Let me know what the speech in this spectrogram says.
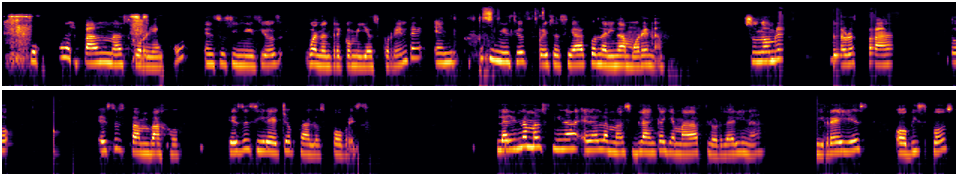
el pan más corriente en sus inicios, bueno, entre comillas, corriente, en sus inicios pues hacía con harina morena. Su nombre, palabras pan esto es pan bajo, es decir, hecho para los pobres. La harina más fina era la más blanca llamada flor de harina, virreyes, obispos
